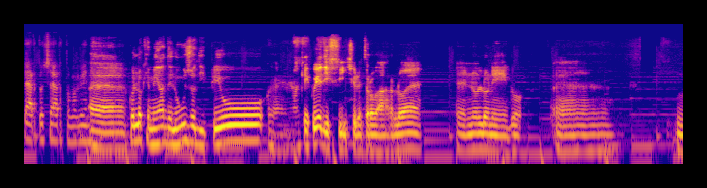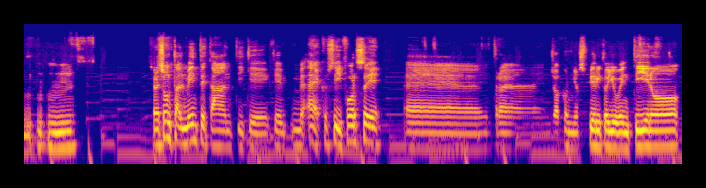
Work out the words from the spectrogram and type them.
Certo, certo, va bene. Eh, quello che mi ha deluso di più, eh, anche qui è difficile trovarlo, eh. eh non lo nego. Mm, mm, mm. Ce ne sono talmente tanti che, che ecco sì, forse eh, entra in gioco il mio spirito juventino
